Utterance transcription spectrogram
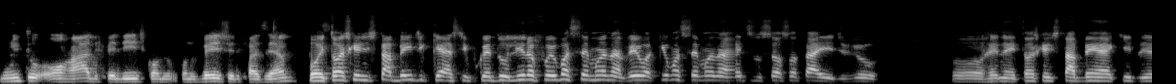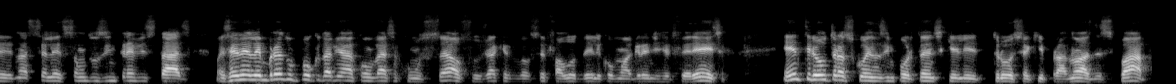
muito honrado e feliz quando, quando vejo ele fazendo. Bom, então acho que a gente está bem de casting, porque o Edu Lira foi uma semana, veio aqui uma semana antes do Celso Taíde, viu, o René? Então acho que a gente está bem aqui de, na seleção dos entrevistados. Mas, René, lembrando um pouco da minha conversa com o Celso, já que você falou dele como uma grande referência, entre outras coisas importantes que ele trouxe aqui para nós nesse papo,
